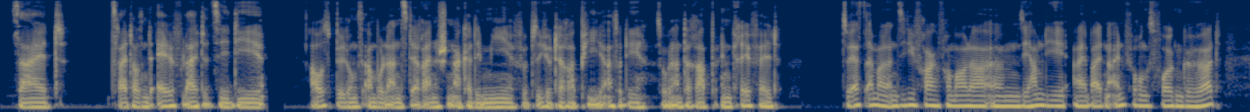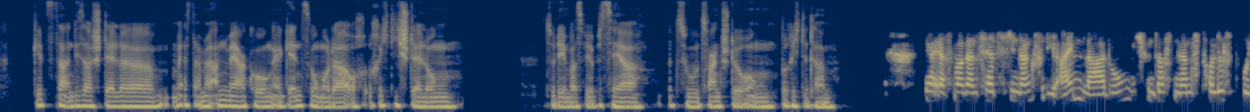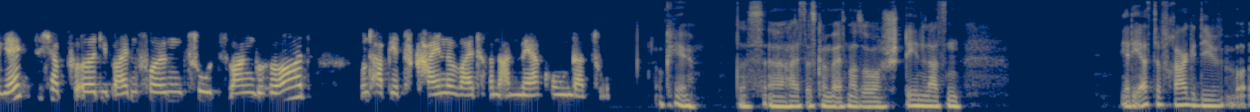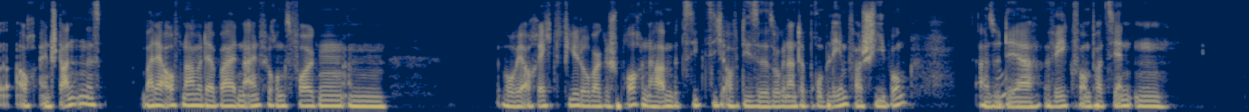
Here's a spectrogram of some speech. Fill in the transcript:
Seit 2011 leitet sie die Ausbildungsambulanz der Rheinischen Akademie für Psychotherapie, also die sogenannte RAP in Krefeld. Zuerst einmal an Sie die Frage, Frau Mauler. Ähm, Sie haben die beiden Einführungsfolgen gehört. Gibt es da an dieser Stelle erst einmal Anmerkungen, Ergänzungen oder auch Richtigstellungen zu dem, was wir bisher zu Zwangsstörungen berichtet haben? Ja, erstmal ganz herzlichen Dank für die Einladung. Ich finde das ein ganz tolles Projekt. Ich habe äh, die beiden Folgen zu Zwang gehört und habe jetzt keine weiteren Anmerkungen dazu. Okay, das äh, heißt, das können wir erstmal so stehen lassen. Ja, die erste Frage, die auch entstanden ist bei der Aufnahme der beiden Einführungsfolgen, ähm, wo wir auch recht viel darüber gesprochen haben, bezieht sich auf diese sogenannte Problemverschiebung. Also mhm. der Weg vom Patienten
